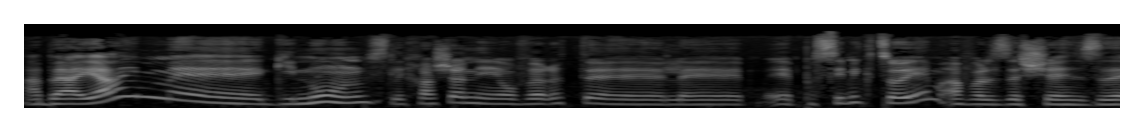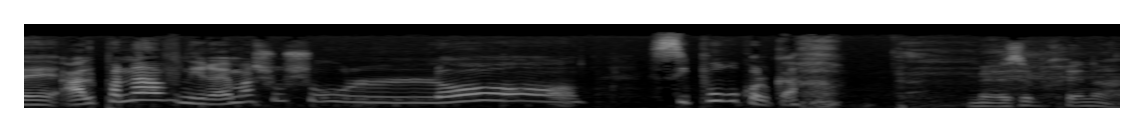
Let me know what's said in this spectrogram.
הבעיה עם uh, גינון, סליחה שאני עוברת uh, לפסים מקצועיים, אבל זה שזה על פניו נראה משהו שהוא לא סיפור כל כך. מאיזה בחינה?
